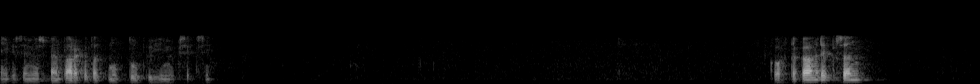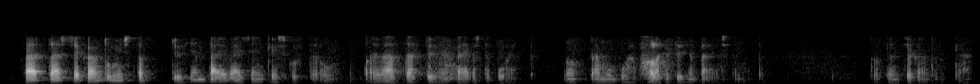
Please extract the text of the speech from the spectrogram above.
Eikä se myöskään tarkoita, että muuttuu pyhimykseksi. Kohta kahdeksan. Välttää sekaantumista tyhjänpäiväiseen keskusteluun tai välttää tyhjänpäiväistä puhetta. No, tämä mun puhe voi olla tyhjänpäiväistä, mutta totta nyt sekaantunut tähän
